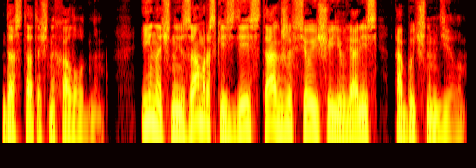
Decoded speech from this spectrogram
достаточно холодным и ночные заморозки здесь также все еще являлись обычным делом.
